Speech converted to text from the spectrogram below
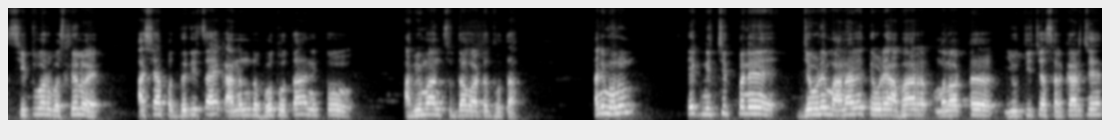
सीटवर बसलेलो आहे अशा पद्धतीचा एक आनंद होत होता आणि तो अभिमान सुद्धा वाटत होता. आणि म्हणून एक निश्चितपणे जेवढे मानावे तेवढे आभार मला वाटतं युतीच्या सरकारचे आहेत.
